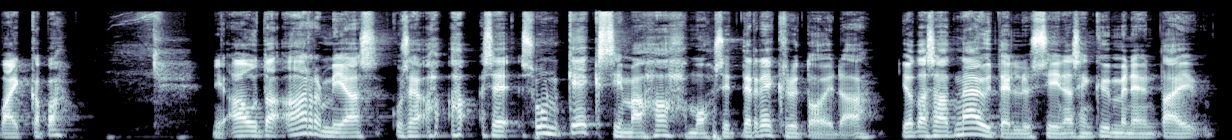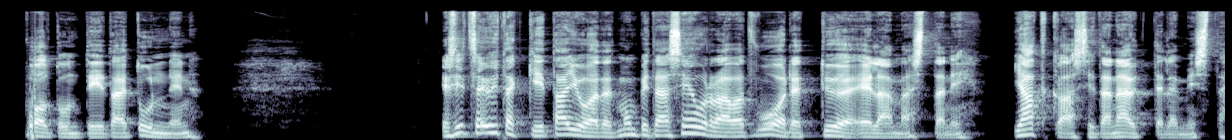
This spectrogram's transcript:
vaikkapa, niin auta armias, kun se, se sun keksimä hahmo sitten rekrytoidaan, jota sä oot näytellyt siinä sen kymmenen tai puoli tuntia tai tunnin. Ja sitten sä yhtäkkiä tajuat, että mun pitää seuraavat vuodet työelämästäni jatkaa sitä näyttelemistä.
